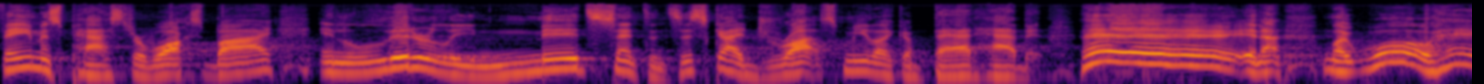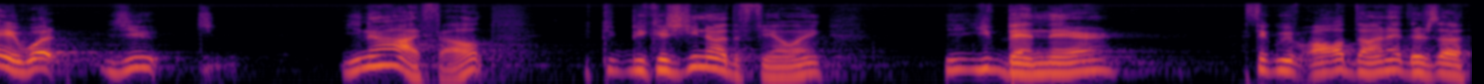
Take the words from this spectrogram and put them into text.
Famous pastor walks by and literally mid sentence, this guy drops me like a bad habit. Hey! And I, am like, whoa, hey, what? You, you know how I felt? Because you know the feeling. You've been there. I think we've all done it. There's a,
